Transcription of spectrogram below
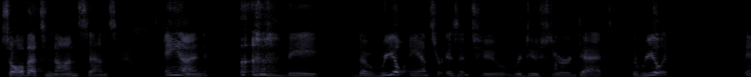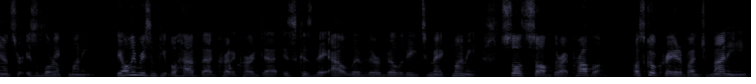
So all that's nonsense. And the the real answer isn't to reduce your debt. The real answer is learn to make money. The only reason people have bad credit card debt is because they outlive their ability to make money. So let's solve the right problem. Let's go create a bunch of money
